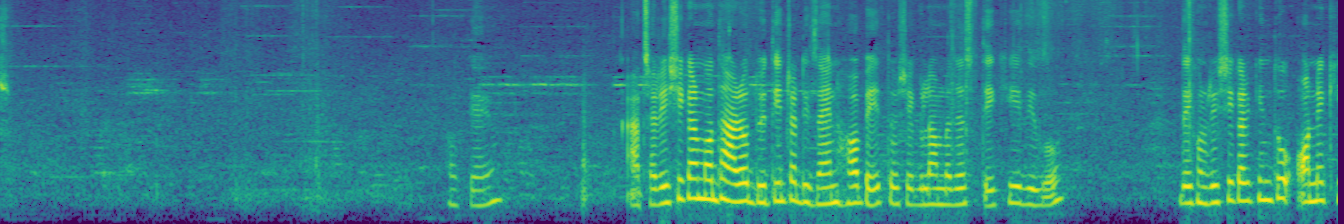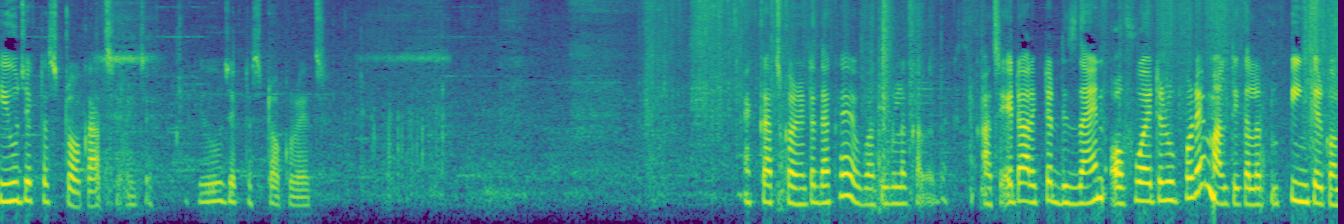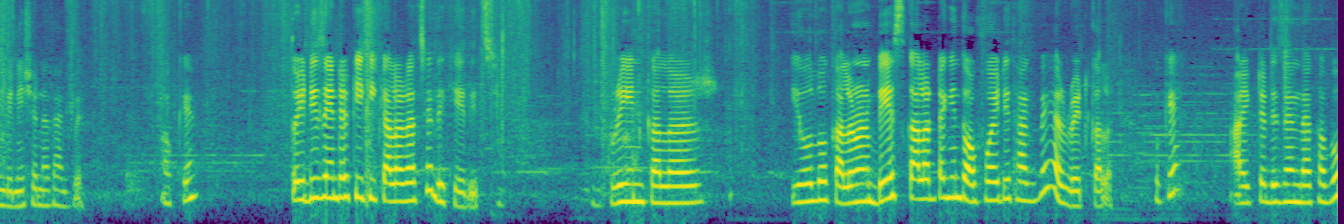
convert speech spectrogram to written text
ওকে। আচ্ছা ঋষিকার মধ্যে আরও দুই তিনটা ডিজাইন হবে, তো সেগুলো আমরা জাস্ট দেখিয়ে দিব। দেখুন, ঋষিকার কিন্তু অনেক হিউজ একটা স্টক আছে, এই যে হিউজ একটা স্টক রয়েছে। এক কাজ করেন, এটা দেখায়, বাকিগুলো কালার দেখে আচ্ছা এটা আরেকটা ডিজাইন অফ হোয়াইটের উপরে মাল্টি কালার পিঙ্কের কম্বিনেশনে থাকবে। ওকে। তো এই ডিজাইনটার কি কি কালার আছে, দেখিয়ে দিচ্ছি। গ্রিন কালার ইয়েলো কালার মানে বেস কালারটা কিন্তু অফ হোয়াইটই থাকবে আর রেড কালার ওকে আরেকটা ডিজাইন দেখাবো।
